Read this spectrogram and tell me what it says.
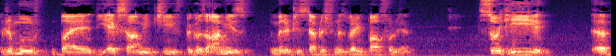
removed by the ex-army chief because army's military establishment is very powerful here. So he uh,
